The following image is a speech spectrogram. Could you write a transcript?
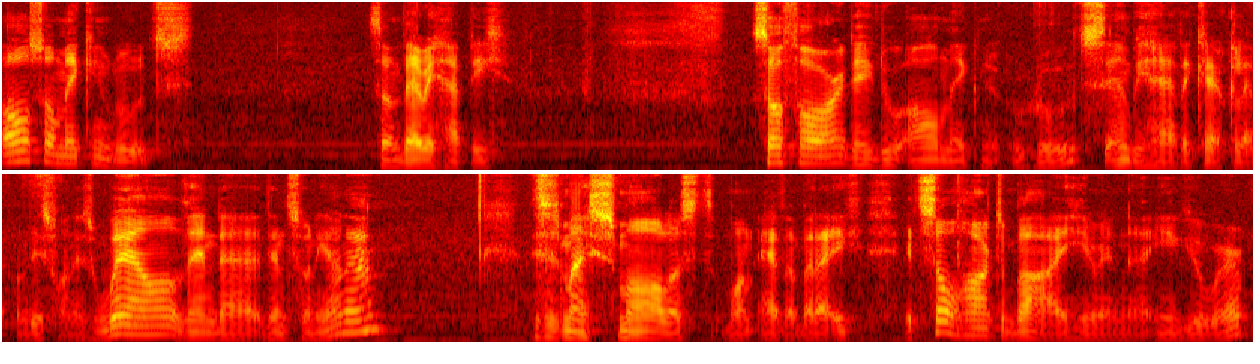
also making roots. So I'm very happy. So far, they do all make roots, and we have a care collab on this one as well. Then the Denisoniana. This is my smallest one ever, but I, it's so hard to buy here in, uh, in Europe.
